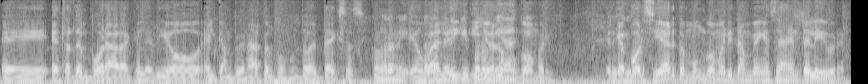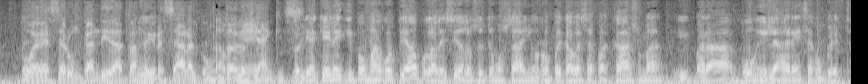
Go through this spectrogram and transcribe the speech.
eh, esta temporada que le dio el campeonato al conjunto de Texas con mí- Eovaldi el y Jordan. Montgomery. El Que por cierto, Montgomery también es agente libre, puede ser un candidato a regresar al conjunto de los. Yankees. Los Yankees es el equipo más golpeado por la lesión en los últimos años, rompecabezas para Cashman y para Boone y la gerencia completa.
